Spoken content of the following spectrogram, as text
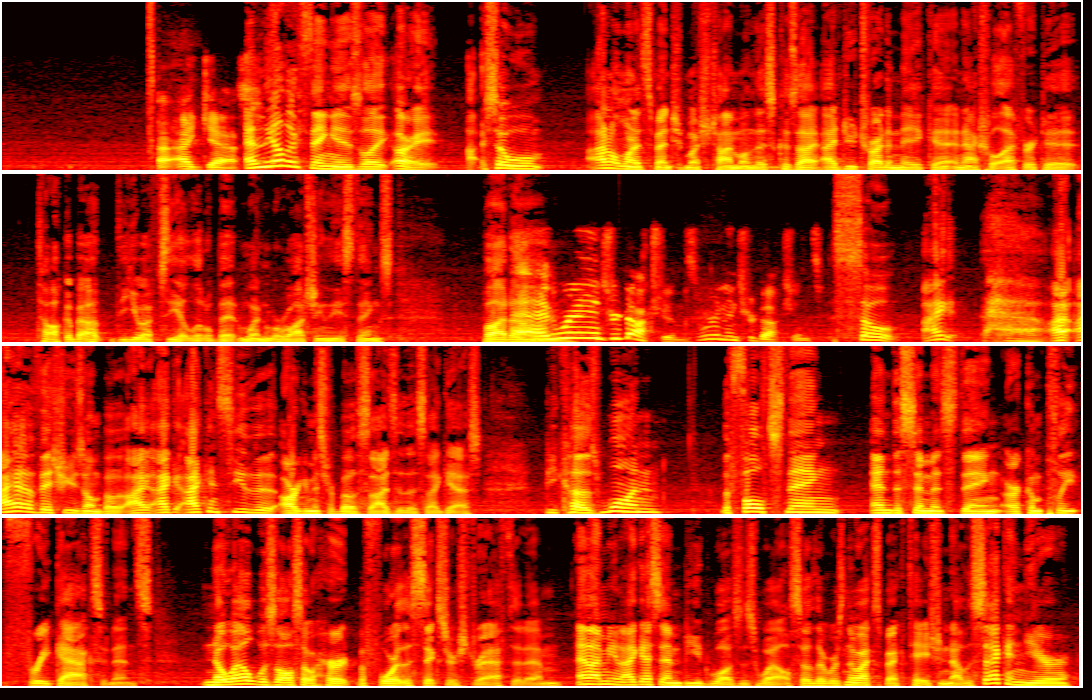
I, guess. And the other thing is, like, all right, so I don't want to spend too much time on this because I, I do try to make a, an actual effort to talk about the UFC a little bit when we're watching these things. But um, and we're in introductions. We're in introductions. so I, I, I have issues on both. I, I, I can see the arguments for both sides of this, I guess, because one, the Fultz thing and the Simmons thing are complete freak accidents. Noel was also hurt before the Sixers drafted him, and I mean, I guess Embiid was as well. So there was no expectation. Now the second year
